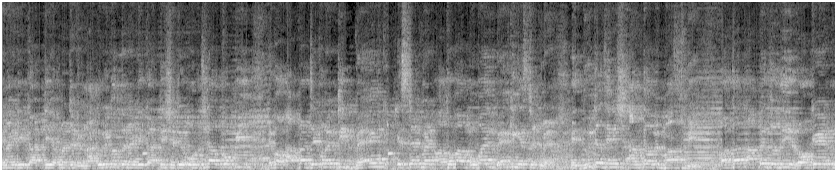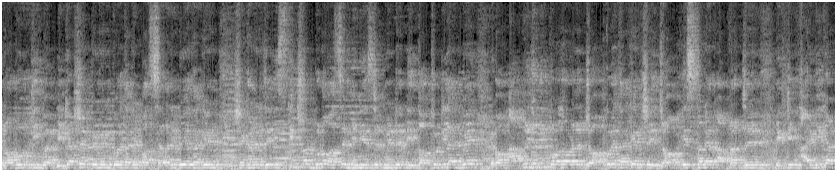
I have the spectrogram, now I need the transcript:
এনআইডি কার্ডটি আপনার যে নাগরিকত্ব এনআইডি সেটি অরিজিনাল কপি এবং আপনার যে কোনো একটি ব্যাংক স্টেটমেন্ট অথবা মোবাইল ব্যাংকিং স্টেটমেন্ট এই দুইটা জিনিস আনতে হবে মাস্ট বি অর্থাৎ আপনি যদি রকেট, নগদ কিংবা বিকাশে পেমেন্ট করে থাকেন বা স্যালারি পেয়ে থাকেন, সেখানে যে স্ক্রিনশটগুলো আছে মিনি স্টেটমেন্টের এই তথ্যটি লাগবে এবং আপনি যদি কোনো ধরনের জব করে থাকেন, সেই জব স্থানের আপনার যে একটি আইডি কার্ড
